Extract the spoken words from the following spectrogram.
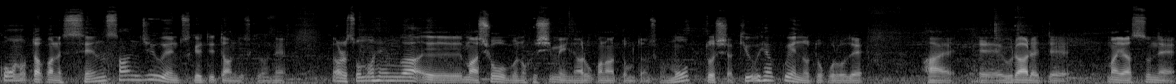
高の高値1030円つけてたんですけどねだからその辺が、えー、まあ、勝負の節目になるかなと思ったんですけどもっとした900円のところで、はいえー、売られて、まあ、安値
